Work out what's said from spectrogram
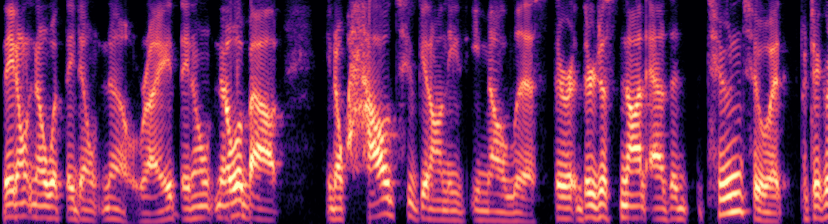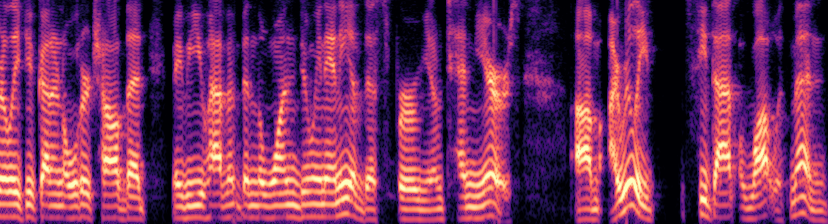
they don't know what they don't know, right? They don't know about you know how to get on these email lists. They're they're just not as attuned to it particularly if you've got an older child that maybe you haven't been the one doing any of this for you know 10 years. Um, i really see that a lot with men.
